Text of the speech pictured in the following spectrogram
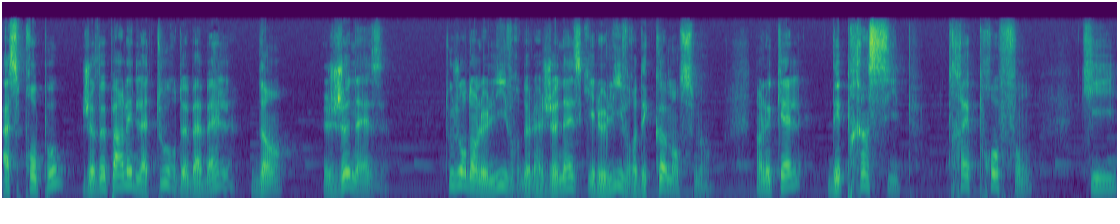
À ce propos, je veux parler de la tour de Babel dans Genèse, toujours dans le livre de la Genèse qui est le livre des commencements, dans lequel des principes très profonds qui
